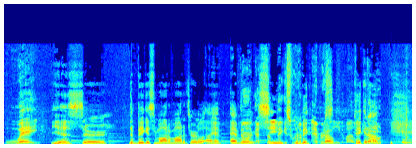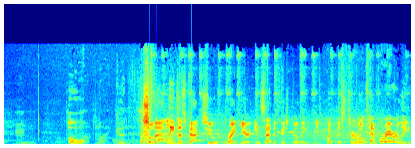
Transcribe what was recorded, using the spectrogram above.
way. Yes, sir. The biggest Mata Mata turtle I have ever Dog, that's seen. the biggest one the I've big, ever bro, seen in my life. Pick it up. Oh my goodness. So that leads us back to right here inside the fish building. We put this turtle temporarily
